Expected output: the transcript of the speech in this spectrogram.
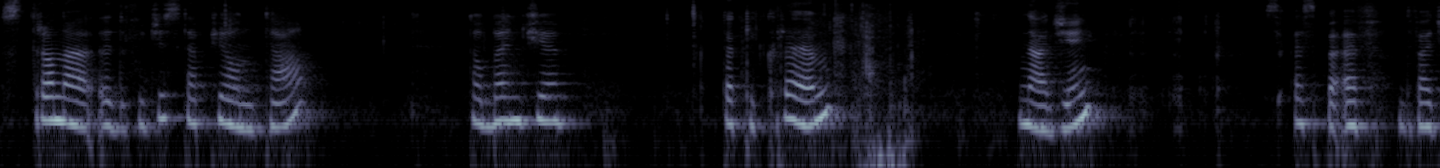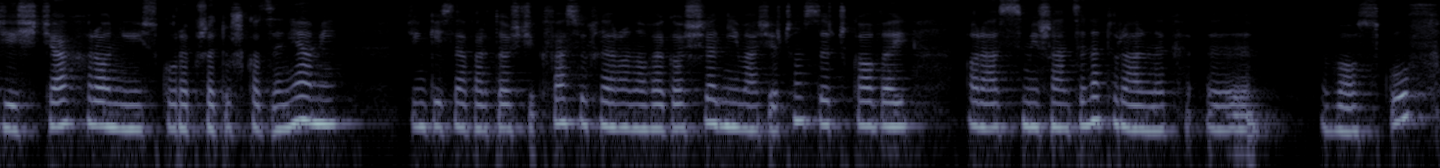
Strona y, 25 to będzie taki krem na dzień z SPF 20 chroni skórę przed uszkodzeniami dzięki zawartości kwasu hialuronowego, średniej masie cząsteczkowej oraz mieszance naturalnych y, wosków.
